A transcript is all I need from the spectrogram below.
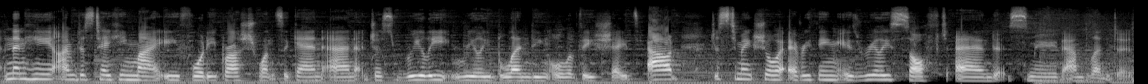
And then here I'm just taking my E40 brush once again and just really, really blending all of these shades out just to make sure everything is really soft and smooth and blended.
